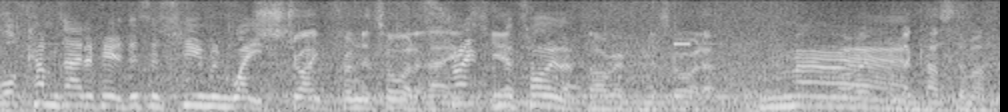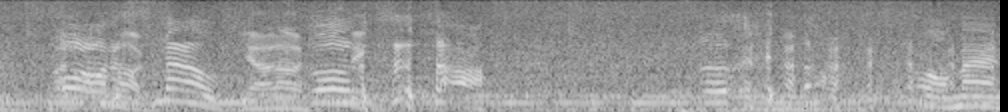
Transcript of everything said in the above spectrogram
What comes out of here? This is human waste. straight from the toilet. that Straight is, from yeah. the toilet? Direct from the toilet. Direct Man. from the customer. Oh, the No. smell! Yeah, I know. Oh. Oh man.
